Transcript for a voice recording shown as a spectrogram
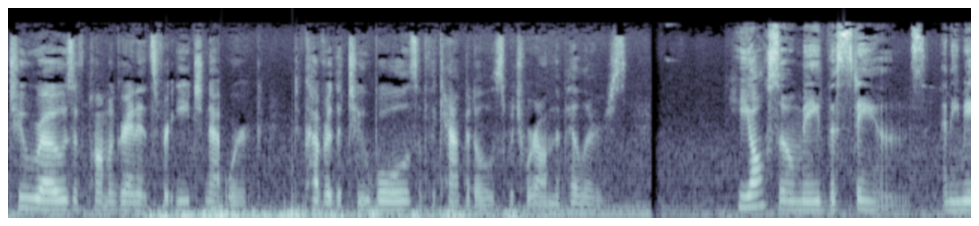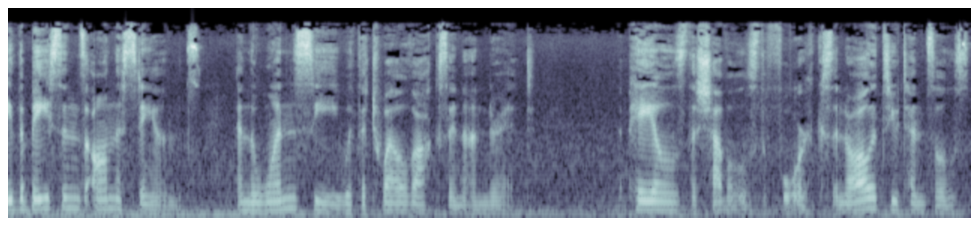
two rows of pomegranates for each network, to cover the two bowls of the capitals which were on the pillars. He also made the stands, and he made the basins on the stands, and the one sea with the twelve oxen under it the pails, the shovels, the forks, and all its utensils,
